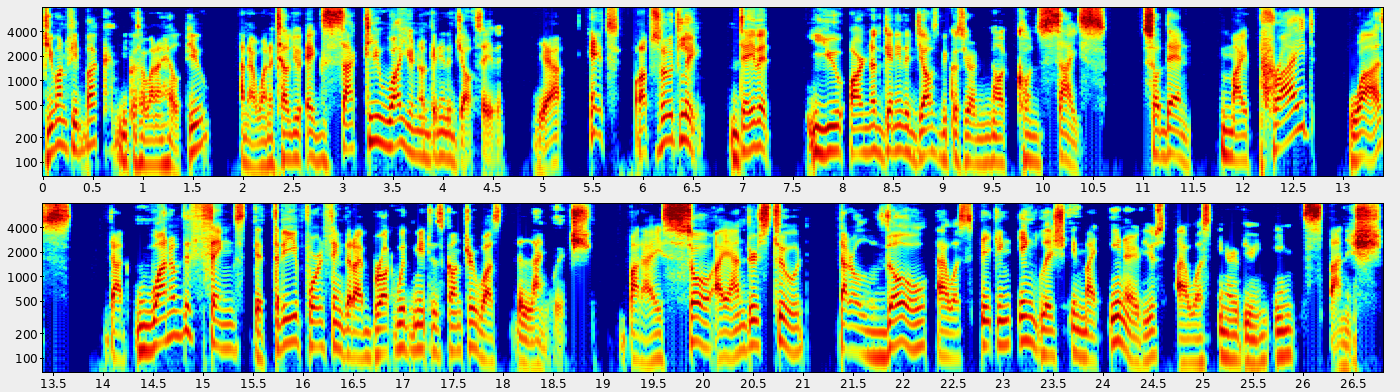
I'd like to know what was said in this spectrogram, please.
do you want feedback? Because I want to help you. And I want to tell you exactly why you're not getting the jobs, David. Yeah, it's absolutely. David, you are not getting the jobs because you're not concise. So then my pride was that one of the things, the three, four things that I brought with me to this country was the language. But I saw, I understood that although I was speaking English in my interviews, I was interviewing in Spanish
